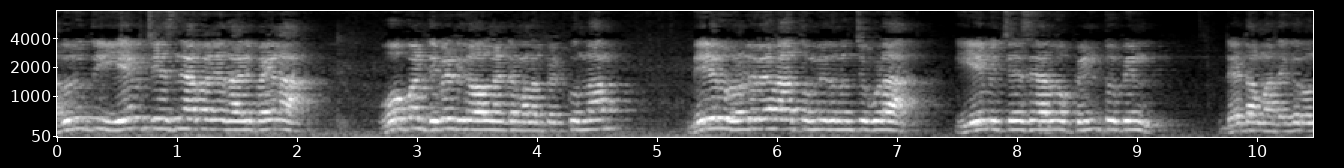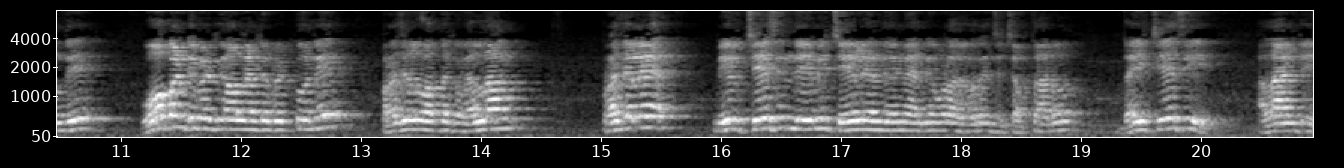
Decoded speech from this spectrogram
అభివృద్ధి ఏమి చేసినారో అనే దానిపైన ఓపెన్ డిబేట్ కావాలంటే మనం పెట్టుకుందాం. మీరు రెండు వేల తొమ్మిది నుంచి కూడా ఏమి చేశారో పిన్ టు పిన్ డేటా మా దగ్గర ఉంది. ఓపెన్ డిబేట్ కావాలంటే పెట్టుకొని ప్రజల వద్దకు వెళ్దాం. ప్రజలే మీరు చేసింది ఏమి చేయలేనిది ఏమి అన్ని కూడా వివరించి చెప్తారు. దయచేసి అలాంటి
